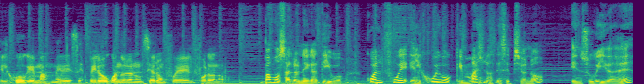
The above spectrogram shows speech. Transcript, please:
el juego que más me desesperó cuando lo anunciaron fue el For Honor. Vamos a lo negativo. ¿Cuál fue el juego que más los decepcionó en su vida? Eh?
